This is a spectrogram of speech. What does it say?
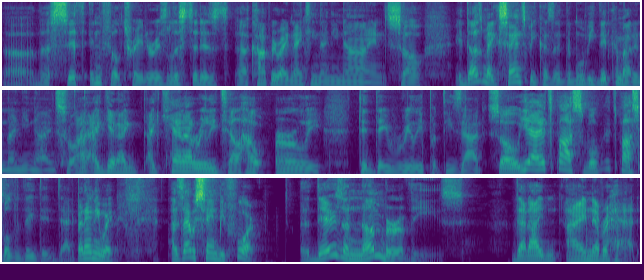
uh, the Sith Infiltrator is listed as uh, copyright 1999. So it does make sense because the movie did come out in 99. So I, again, I, I cannot really tell how early did they really put these out. So yeah, it's possible. It's possible that they did that. But anyway, as I was saying before, there's a number of these that I, I never had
